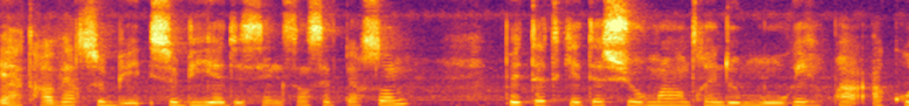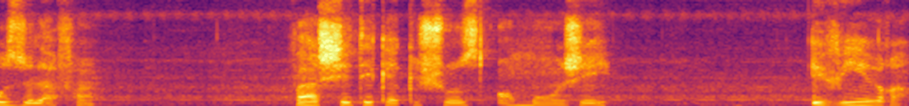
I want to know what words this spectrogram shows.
Et à travers ce billet, de 500, cette personne, peut-être qui était sûrement en train de mourir par, à cause de la faim, va acheter quelque chose, en manger et vivre.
